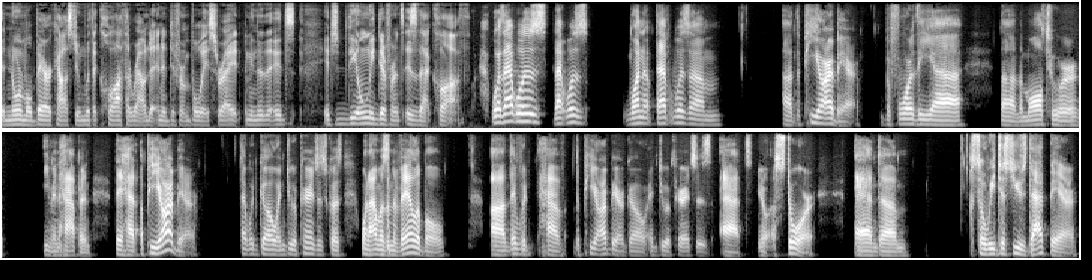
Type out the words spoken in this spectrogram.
the normal bear costume with a cloth around it and a different voice, right? I mean, it's it's the only difference is that cloth. Well, that was that was one of that was um uh, the PR bear before the uh the, the mall tour even happened. They had a PR bear that would go and do appearances because when I wasn't available, uh, they would have the PR bear go and do appearances at you know a store, and um, so we just used that bear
